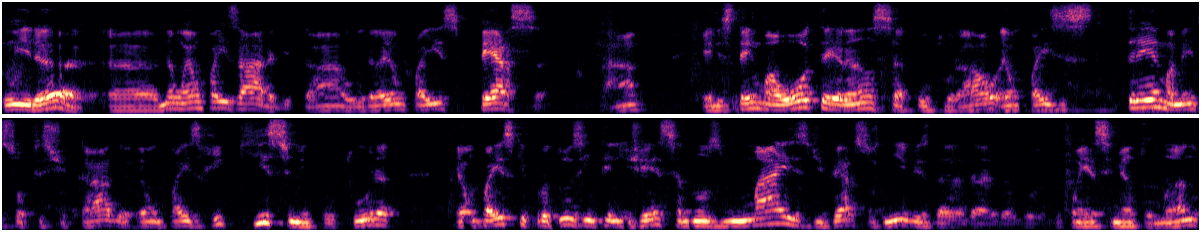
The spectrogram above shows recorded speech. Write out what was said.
o Irã uh, não é um país árabe, tá? O Irã é um país persa, tá? Eles têm uma outra herança cultural, é um país extremamente sofisticado, é um país riquíssimo em cultura, é um país que produz inteligência nos mais diversos níveis da, da, do, do conhecimento humano.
